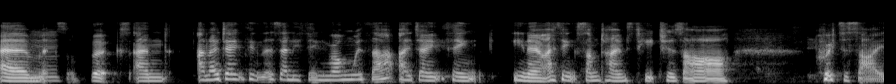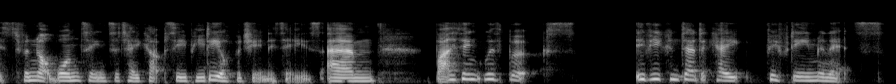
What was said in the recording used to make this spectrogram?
um mm. sort of books and and i don't think there's anything wrong with that i don't think you know i think sometimes teachers are criticised for not wanting to take up CPD opportunities. Um, but I think with books, if you can dedicate 15 minutes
